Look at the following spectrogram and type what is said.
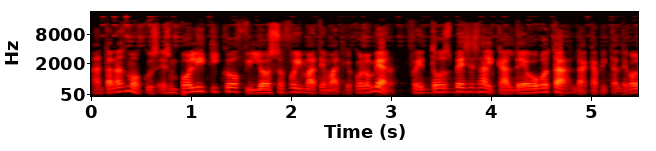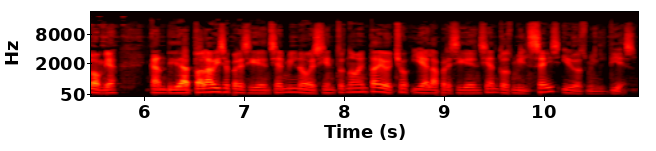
Antanas Mocus es un político, filósofo y matemático colombiano. Fue dos veces alcalde de Bogotá, la capital de Colombia, candidato a la vicepresidencia en 1998 y a la presidencia en 2006 y 2010.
